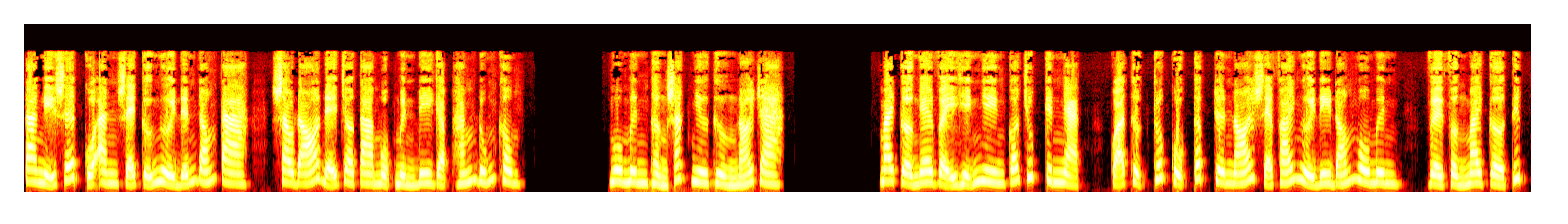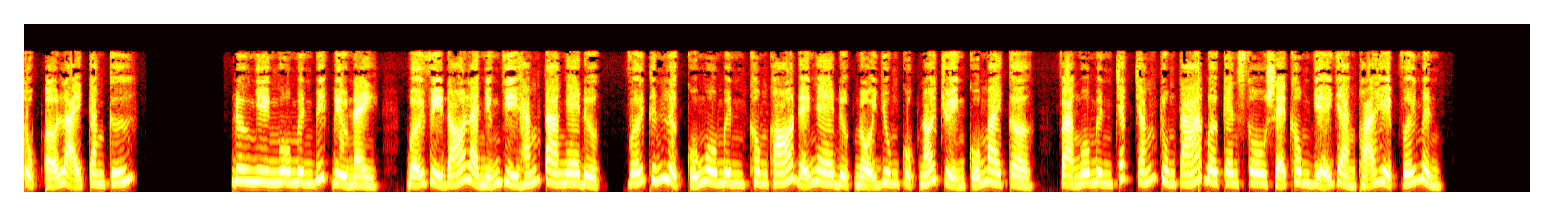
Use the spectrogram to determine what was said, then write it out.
Ta nghĩ sếp của anh sẽ cử người đến đón ta, sau đó để cho ta một mình đi gặp hắn đúng không? Ngô minh thần sắc như thường nói ra. Michael nghe vậy hiển nhiên có chút kinh ngạc quả thực rốt cuộc cấp trên nói sẽ phái người đi đón ngô minh, về phần michael tiếp tục ở lại căn cứ. Đương nhiên ngô minh biết điều này, bởi vì đó là những gì hắn ta nghe được, với thính lực của ngô minh không khó để nghe được nội dung cuộc nói chuyện của michael, và ngô minh chắc chắn trung tá berkenso sẽ không dễ dàng thỏa hiệp với mình.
